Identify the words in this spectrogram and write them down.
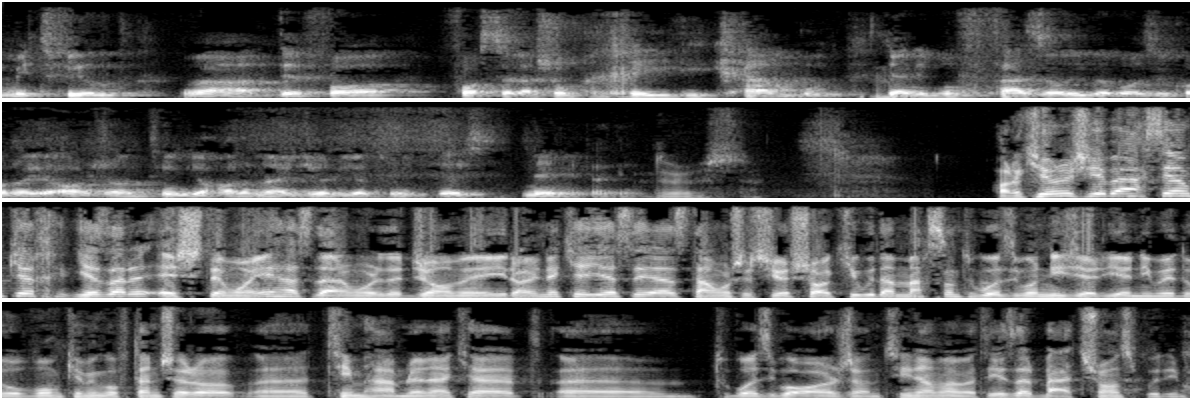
میتفیلد و دفاع فاصلهشون خیلی کم بود. یعنی ما فضایی به بازیکنهای آرژانتین یا حالا نایجریا تو این نمی‌دادیم. درست حالا کیانوش یه بحثی هم که یه ذره اجتماعی هست در مورد جامعه ایران اینه که یه سری از تماشاچی‌ها شاکی بودن مخصوصا تو بازی با نیجریه نیمه دوم که می‌گفتن چرا تیم حمله نکرد. تو بازی با آرژانتین هم البته یه ذره بدشانس بودیم.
